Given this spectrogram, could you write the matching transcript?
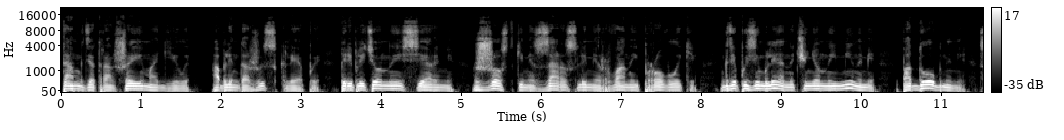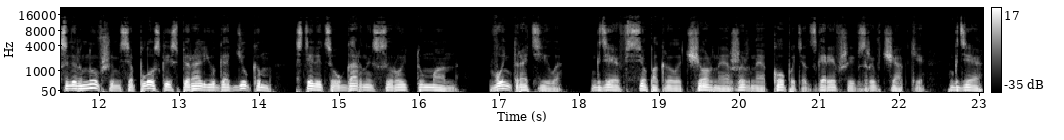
Там, где траншеи могилы, а блиндажи склепы, переплетенные серыми, жесткими зарослями рваной проволоки, где по земле, начиненной минами, подобными, свернувшимся плоской спиралью гадюкам, стелится угарный сырой туман, вонь тротила, где все покрыло черная жирная копоть от сгоревшей взрывчатки, где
